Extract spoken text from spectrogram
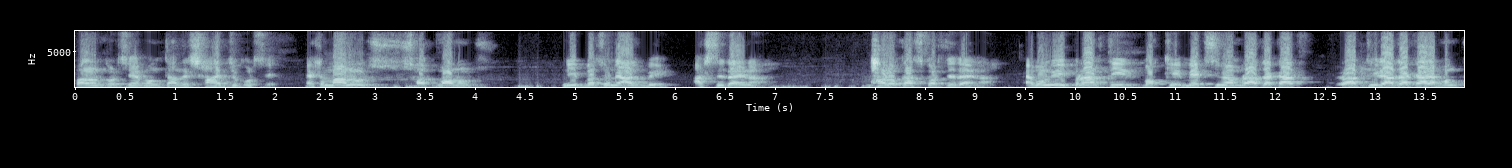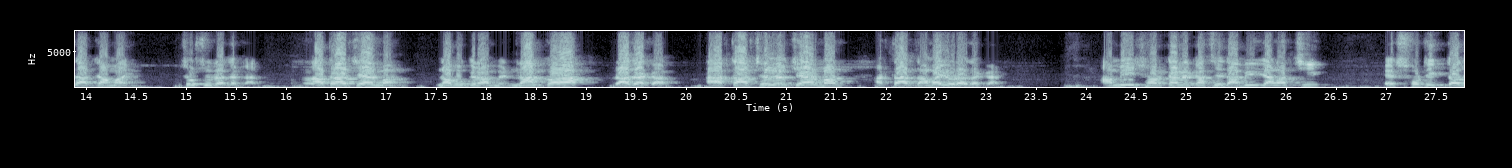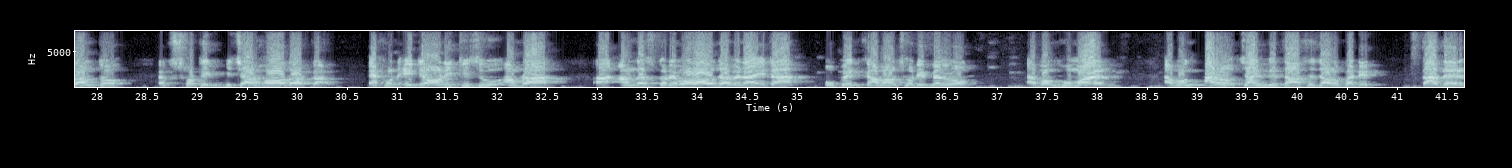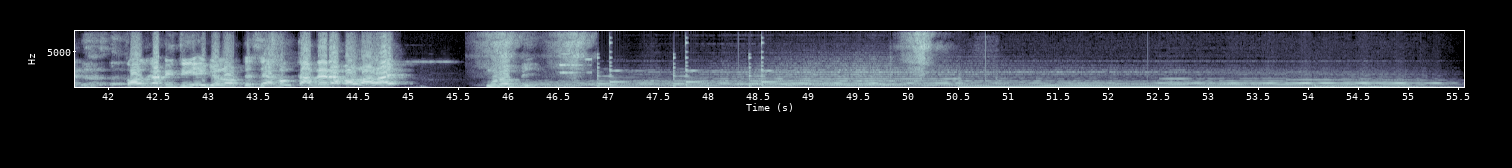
পালন করছে এবং তাদের সাহায্য করছে। একটা মানুষ, সৎ মানুষ, নির্বাচনে আসবে, আসতে দেয় না, ভালো কাজ করতে দেয় না। এবং এই প্রার্থীর পক্ষে ম্যাক্সিমাম রাজাকার প্রার্থী রাজাকার এবং তার জামাই। শ্বশুর রাজাকার। আধার চেয়ারম্যান নবগ্রামের। নাম করা রাজাকার। আর তার ছেলেও চেয়ারম্যান আর তার জামাইও রাজাকার। আমি সরকারের কাছে দাবি জানাচ্ছি, এর সঠিক তদন্ত সঠিক বিচার হওয়া দরকার। এখন এটা অনেক কিছু আমরা আন্দাজ করে বলাও যাবে না। এটা ওপেন কামাল শরীফের লোক এবং হুমায়ুন এবং আরও চার নেতা আছে জালকাটির তাদের কলকাটিতেই এইটা লড়তেছে এবং তাদের আবার লড়াই মুরব্বী।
